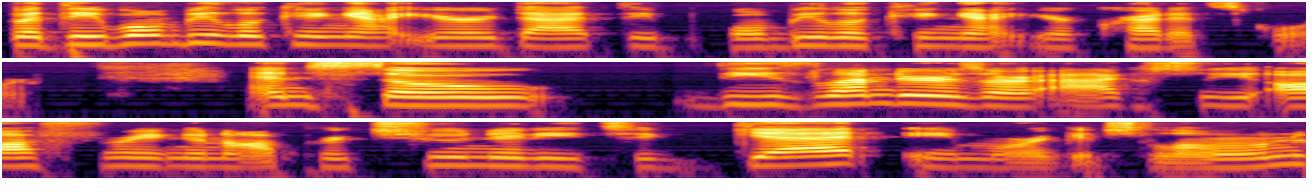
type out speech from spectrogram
But they won't be looking at your debt, they won't be looking at your credit score. And so these lenders are actually offering an opportunity to get a mortgage loan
